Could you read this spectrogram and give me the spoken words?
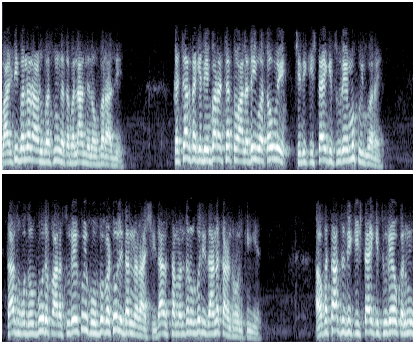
بالټي به نه راړو بس مونږ ته به لاندې نه اوبه راځي که چېرته کې دې بره چت واله دی ورته ووي چې د کشته کې سورې مه کوی ګورئ تاسو خو د اوبو د پاره سورې کوی خو اوبه به ټولې دن نه راشي دا سمندر اوبه دي دا نه کنټرول کیږي او که تاسو د کشتای کې سورې او کنمګ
